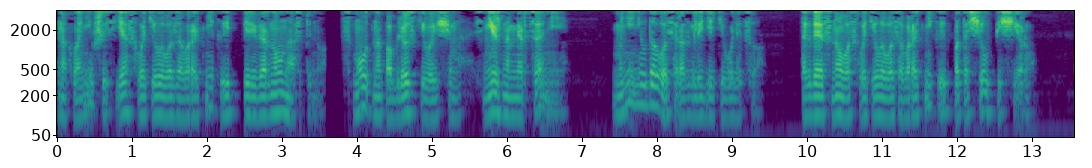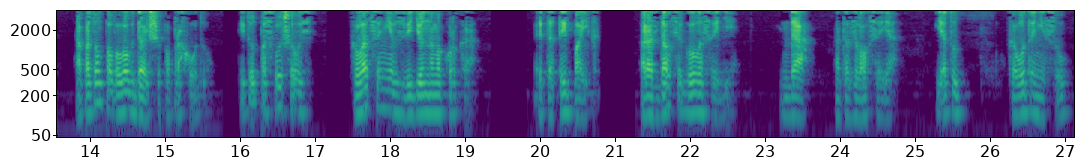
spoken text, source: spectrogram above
Наклонившись, я схватил его за воротник и перевернул на спину. В смутно поблескивающем снежном мерцании мне не удалось разглядеть его лицо. Тогда я снова схватил его за воротник и потащил в пещеру. А потом поволок дальше по проходу. И тут послышалось клацание взведенного курка. «Это ты, Пайк?» Раздался голос Эдди. «Да», — отозвался я. «Я тут кого-то несу».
